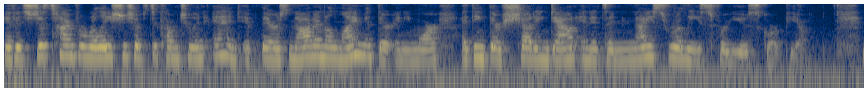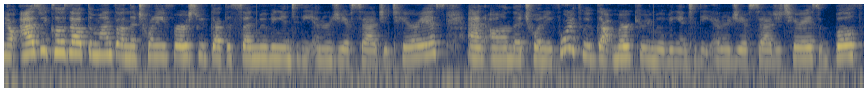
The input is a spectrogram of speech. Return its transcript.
if it's just time for relationships to come to an end, if there's not an alignment there anymore, I think they're shutting down and it's a nice release for you, Scorpio. Now, as we close out the month on the 21st, we've got the sun moving into the energy of Sagittarius, and on the 24th, we've got Mercury moving into the energy of Sagittarius, both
